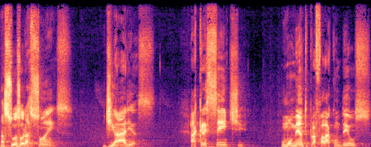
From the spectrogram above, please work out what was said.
Nas suas orações diárias, acrescente um momento para falar com Deus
